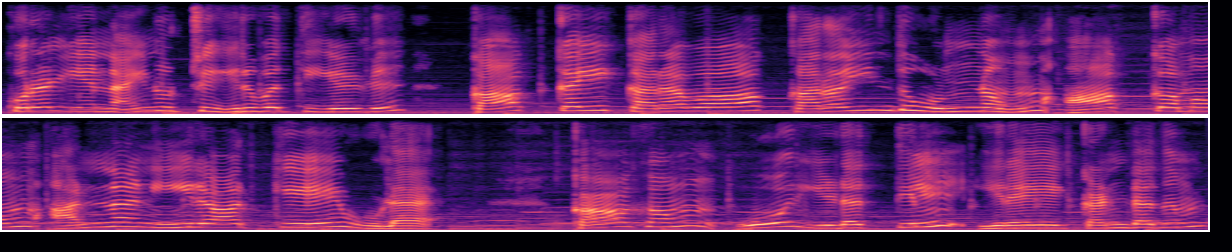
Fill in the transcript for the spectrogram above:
குரல் எண் ஐநூற்று இருபத்தி ஏழு காக்கை கரவா கரைந்து உண்ணும் ஆக்கமும் அன்ன நீரார்க்கே உள. காகம் ஓர் இடத்தில் இரையை கண்டதும்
